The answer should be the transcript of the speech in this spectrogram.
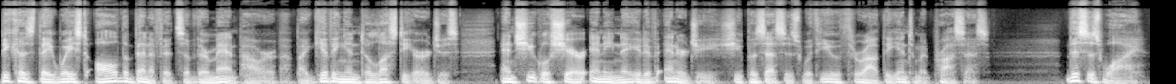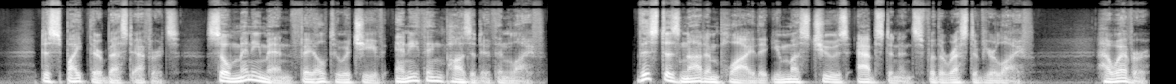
Because they waste all the benefits of their manpower by giving in to lusty urges, and she will share any negative energy she possesses with you throughout the intimate process. This is why, despite their best efforts, so many men fail to achieve anything positive in life. This does not imply that you must choose abstinence for the rest of your life. However,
